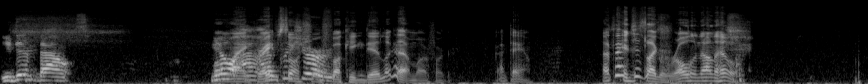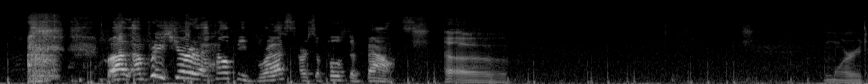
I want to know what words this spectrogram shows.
You didn't bounce. You well, know, my I, I'm gravestone pretty sure sure. fucking did. Look at that motherfucker. God damn. That thing just like rolling down the hill. But I'm pretty sure that healthy breasts are supposed to bounce. Uh oh. A word.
